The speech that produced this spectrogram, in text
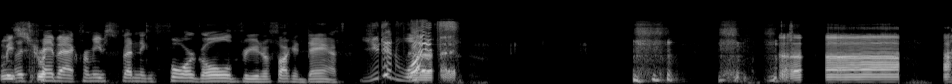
Let me It's strike. payback for me spending four gold for you to fucking dance. You did what? Uh, uh,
